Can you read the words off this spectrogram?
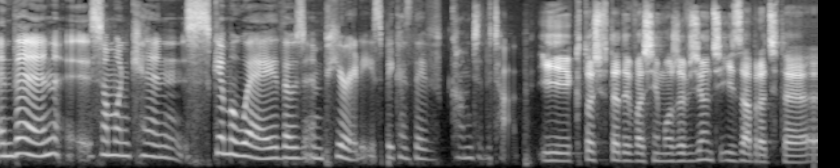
And then someone can skim away those impurities because they've come to the top. I ktoś wtedy właśnie może wziąć i zabrać te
